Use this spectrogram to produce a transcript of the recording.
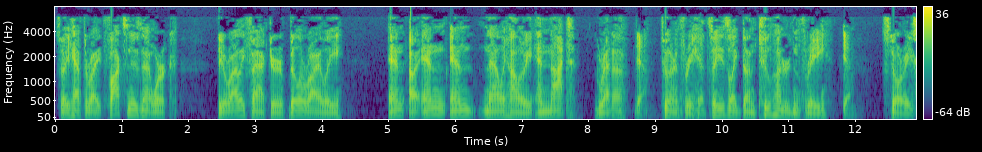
So you have to write Fox News Network, the O'Reilly Factor, Bill O'Reilly, and uh, and and Natalee Holloway, and not Greta. Yeah. 203 hits. So he's like done 203 Yeah. stories.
